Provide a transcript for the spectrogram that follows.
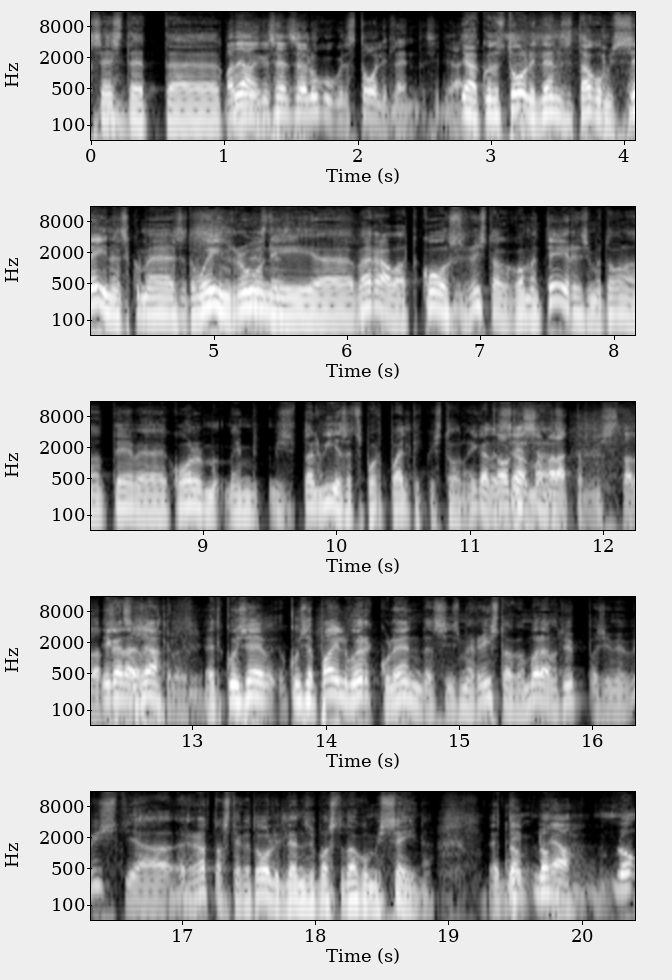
sest et äh, ma teangi, see on see lugu, kuidas toolid lendasid. jaa, kuidas toolid lendasid tagumisse seina, siis kui me seda Wayne Rooney äh, väravat koos Ristoga kommenteerisime toona TV3, mis ta oli Viiesat Sport Baltic vist toona, igatahes no, seal majas. mäletab, mis ta täpselt sel hetkel oli. et kui see, kui see pall võrku lendas, siis me Ristoga mõlemad hüppasime püsti ja ratastega toolid lendasid vastu tagumist seina. et noh, noh, no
